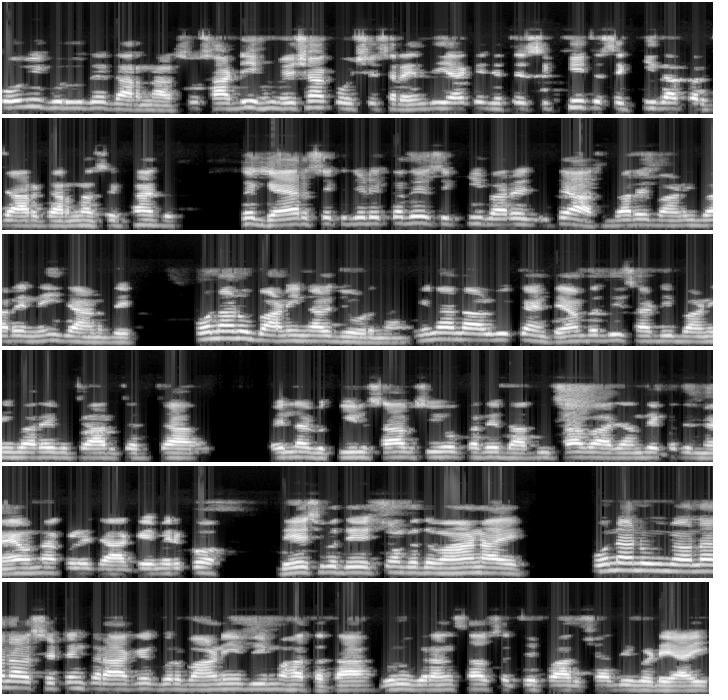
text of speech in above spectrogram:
ਉਹ ਵੀ ਗੁਰੂ ਦੇ ਦਰ ਨਾਲ। ਸੋ ਸਾਡੀ ਹਮੇਸ਼ਾ ਕੋਸ਼ਿਸ਼ ਰਹਿੰਦੀ ਹੈ ਕਿ ਜਿੱਥੇ ਸਿੱਖੀ ਤੇ ਸਿੱਖੀ ਦਾ ਪ੍ਰਚਾਰ ਕਰਨਾ ਸਿੱਖਾਂ 'ਚ, ਤੇ ਗੈਰ ਸਿੱਖ ਜਿਹੜੇ ਕਦੇ ਸਿੱਖੀ ਬਾਰੇ, ਇਤਿਹਾਸ ਬਾਰੇ, ਬਾਣੀ ਬਾਰੇ ਨਹੀਂ ਜਾਣਦੇ, ਉਹਨਾਂ ਨੂੰ ਬਾਣੀ ਨਾਲ ਜੋੜਨਾ। ਇਹਨਾਂ ਨਾਲ ਵੀ ਘੰਟਿਆਂ ਬੱਧੀ ਸਾਡੀ ਬਾਣੀ ਬਾਰੇ ਵਿਚਾਰ ਚਰਚਾ। ਪਹਿਲਾਂ ਵਕੀਲ ਸਾਹਿਬ ਸੀ, ਉਹ ਕਦੇ ਦਾਦੂ ਸਾਹਿਬ ਆ ਜਾਂਦੇ, ਕਦੇ ਮੈਂ ਉਹਨਾਂ ਕੋਲੇ ਜਾ ਕੇ ਮੇਰੇ ਕੋ ਦੇਸ਼ ਵਿਦੇਸ਼ ਚੋਂ ਵਿਦਵਾਨ ਆਏ। ਉਹਨਾਂ ਨੂੰ ਵੀ ਮੈਂ ਉਹਨਾਂ ਨਾਲ ਸਿਟਿੰਗ ਕਰਾ ਕੇ ਗੁਰਬਾਣੀ ਦੀ ਮਹੱਤਤਾ, ਗੁਰੂ ਗ੍ਰੰਥ ਸਾਹਿਬ ਸੱਚੇ ਪਾਤਸ਼ਾਹ ਦੀ ਵਡਿਆਈ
